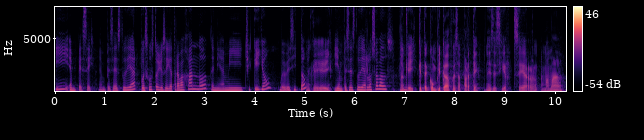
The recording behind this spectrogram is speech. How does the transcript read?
y empecé, empecé a estudiar. Pues justo yo seguía trabajando, tenía mi chiquillo, bebecito, Ok. y empecé a estudiar los sábados. Ok, ¿qué tan complicada fue esa parte? Es decir, ser mamá,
